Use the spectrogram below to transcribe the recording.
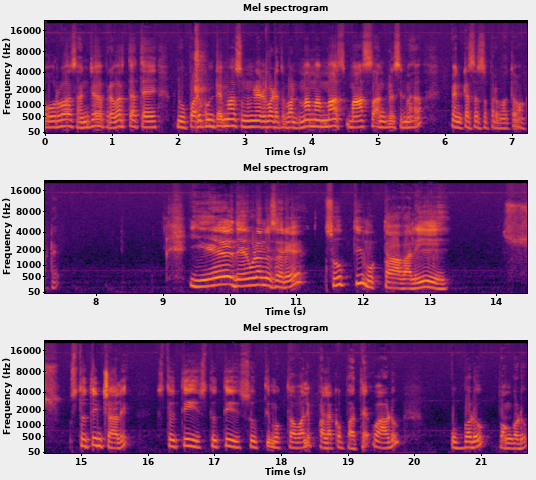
పూర్వ సంజ ప్రవర్తతే. నువ్వు పడుకుంటే మా సున్ను నిలబడతా మా మా మాస్ సాంగ్లో సినిమా వెంకటేశ్వర సుప్రమతం ఒకటే. ఏ దేవుడైనా సరే సూక్తి ముక్త అవ్వాలి స్థుతించాలి స్థుతి స్థుతి సూక్తి ముక్త అవ్వాలి పలకపోతే వాడు ఉబ్బడు పొంగడు.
